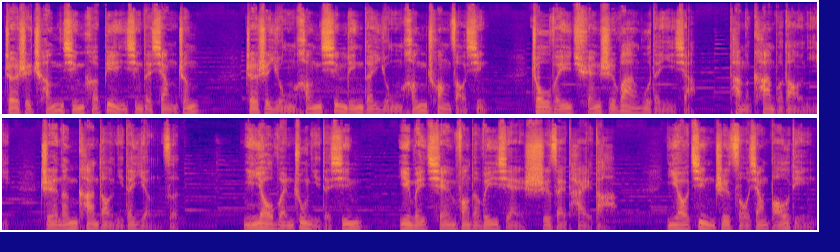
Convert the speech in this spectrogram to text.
这是成型和变形的象征，这是永恒心灵的永恒创造性。周围全是万物的意象，他们看不到你，只能看到你的影子。你要稳住你的心，因为前方的危险实在太大。你要径直走向宝顶，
